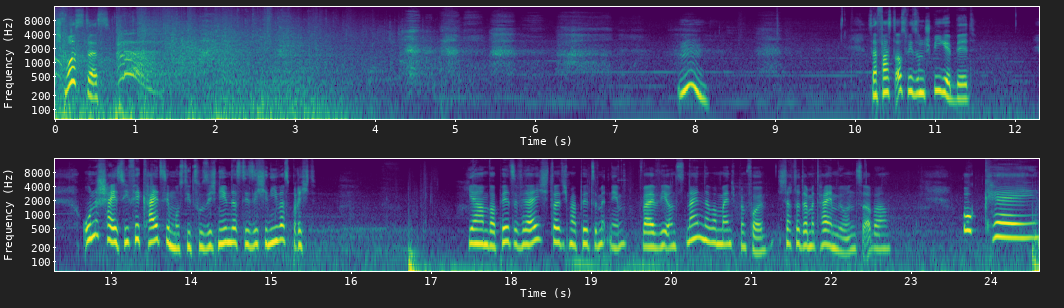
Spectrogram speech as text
Ich wusste es. Mm. Sah fast aus wie so ein Spiegelbild. Ohne Scheiß, wie viel Kalzium muss die zu sich nehmen, dass die sich hier nie was bricht? Hier haben wir Pilze. Vielleicht sollte ich mal Pilze mitnehmen. Weil wir uns... Nein, aber mein, ich bin voll. Ich dachte, damit heilen wir uns, aber... Okay.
